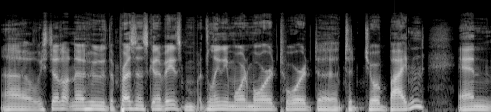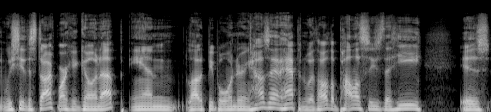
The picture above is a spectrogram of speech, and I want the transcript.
Uh, we still don't know who the president's going to be. It's leaning more and more toward uh, to Joe Biden, and we see the stock market going up, and a lot of people wondering how's that happen with all the policies that he is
